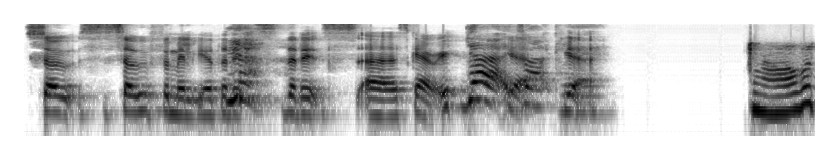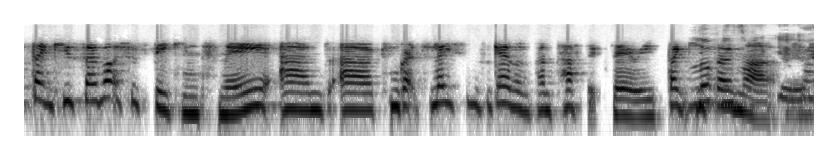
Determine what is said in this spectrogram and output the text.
so so familiar that yeah. it's that it's uh, scary yeah exactly yeah. Oh, well, thank you so much for speaking to me and uh, congratulations again on a fantastic series. Thank you Lovely so much. You.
